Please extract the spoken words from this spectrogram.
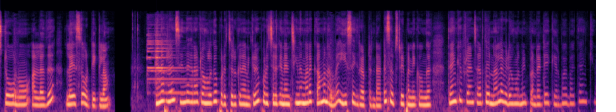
ஸ்டோனோ அல்லது லேஸோ ஒட்டிக்கலாம். என்ன ஃப்ரெண்ட்ஸ் இந்த கிராஃப்ட் உங்களுக்கு பிடிச்சிருக்குன்னு நினைக்கிறேன். பிடிச்சிருக்குன்னு நினச்சிங்கன்னா மறக்காமல் நம்ம ஈஸி கிராஃப்ட் டாட்டை சப்ஸ்கிரைப் பண்ணிக்கோங்க. தேங்க்யூ ஃப்ரெண்ட்ஸ் அடுத்து ஒரு நல்ல வீடியோ உங்களை மீட் பண்ணுறேன் take care bye bye thank you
